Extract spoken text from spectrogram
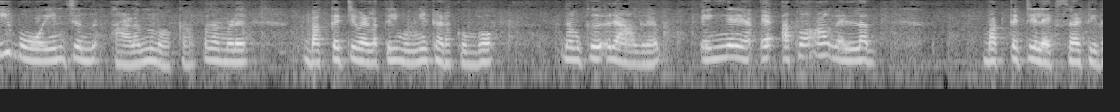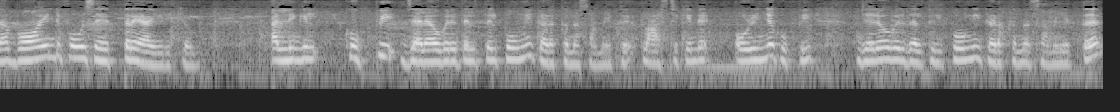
ഈ ബോയിൻസ് ഒന്ന് അളന്ന് നോക്കാം. അപ്പോൾ നമ്മൾ ബക്കറ്റ് വെള്ളത്തിൽ മുങ്ങിക്കിടക്കുമ്പോൾ നമുക്ക് ഒരാഗ്രഹം എങ്ങനെയാ അപ്പോൾ ആ വെള്ളം ബക്കറ്റിൽ എക്സേർട്ട് ചെയ്ത ബോയിന്റ് ഫോഴ്സ് എത്രയായിരിക്കും? അല്ലെങ്കിൽ കുപ്പി ജലോപരിതലത്തിൽ പൊങ്ങിക്കിടക്കുന്ന സമയത്ത് പ്ലാസ്റ്റിക്കിന്റെ ഒഴിഞ്ഞ കുപ്പി ജലോപരിതലത്തിൽ പൊങ്ങിക്കിടക്കുന്ന സമയത്ത്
